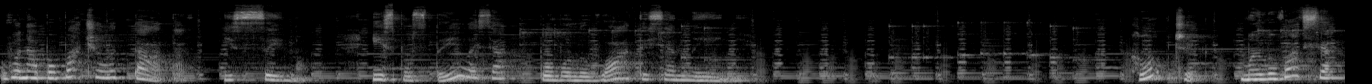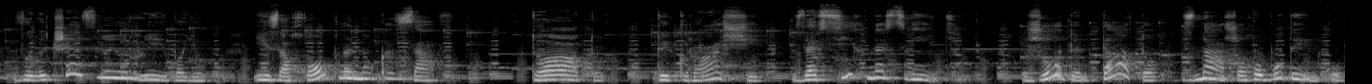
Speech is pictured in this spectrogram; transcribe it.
вона побачила тата із сином і спустилася помилуватися ними. Хлопчик милувався величезною рибою і захоплено казав Тату, ти кращий за всіх на світі. Жоден тато з нашого будинку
